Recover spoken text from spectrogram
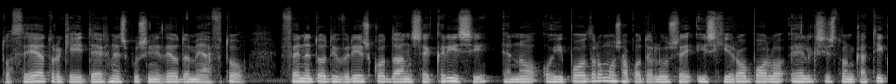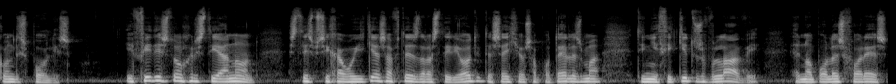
Το θέατρο και οι τέχνες που συνδέονται με αυτό φαίνεται ότι βρίσκονταν σε κρίση ενώ ο υπόδρομος αποτελούσε ισχυρό πόλο έλξης των κατοίκων της πόλης. Η φίτηση των χριστιανών στις ψυχαγωγικές αυτές δραστηριότητες έχει ως αποτέλεσμα την ηθική τους βλάβη, ενώ πολλές φορές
